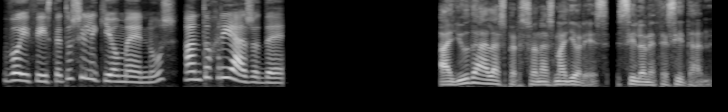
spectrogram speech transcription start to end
Βοηθήστε τους ηλικιωμένους, αν το χρειάζονται. Ayuda a las personas mayores, si lo necesitan.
